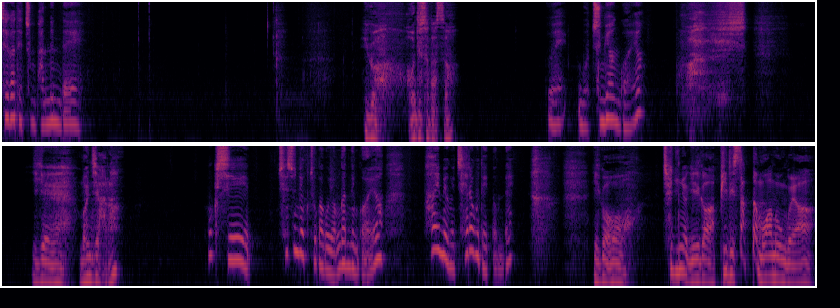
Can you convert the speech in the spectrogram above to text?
제가 대충 봤는데 이거 어디서 났어? 왜 뭐 중요한 거예요? 이게 뭔지 알아? 혹시 최준혁 쪽하고 연관된 거예요? 파일명에 최라고 돼 있던데. 이거 최준혁 일가 비리 싹 다 모아놓은 거야.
